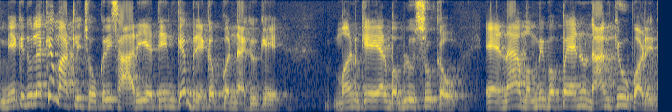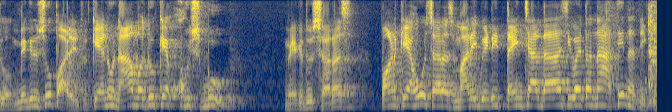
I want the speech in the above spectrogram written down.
મેં કીધું, લે, કેમ આટલી છોકરી સારી હતી ને કેમ બ્રેકઅપ કરી નાખ્યું કે? મન કે યાર બબલું શું કહું? એના મમ્મી પપ્પાએ એનું નામ કેવું પાડ્યું હતું? મેં કીધું, શું પાડ્યું હતું? કે એનું નામ હતું કે ખુશ્બુ. મેં કીધું, સરસ. પણ કે હું સરસ? મારી બેટી ત્રણ ચાર દાડા સિવાય તો નાતી નથી કે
